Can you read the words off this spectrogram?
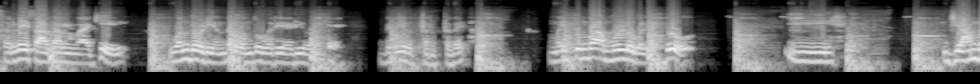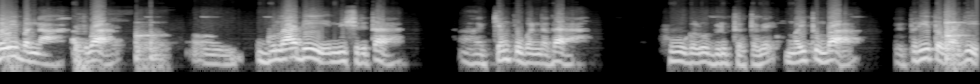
ಸರ್ವೇ ಸಾಧಾರಣವಾಗಿ ಒಂದು ಅಡಿಯಿಂದ ಒಂದೂವರೆ ಅಡಿವರೆಗೆ ಬೆಳೆಯುತ್ತಿರುತ್ತದೆ ಮೈ ತುಂಬಾ ಮುಳ್ಳುಗಳಿದ್ದು ಈ ಜಾಂಬಳಿ ಬಣ್ಣ ಅಥವಾ ಗುಲಾಬಿ ಮಿಶ್ರಿತ ಕೆಂಪು ಬಣ್ಣದ ಹೂವುಗಳು ಬಿಡುತ್ತಿರ್ತವೆ ಮೈ ತುಂಬಾ ವಿಪರೀತವಾಗಿ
